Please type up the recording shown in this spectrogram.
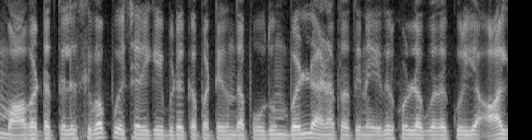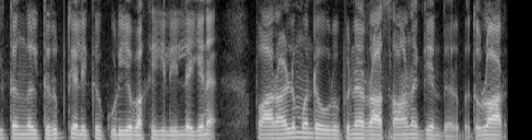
மாவட்டத்தில் சிவப்பு எச்சரிக்கை விடுக்கப்பட்டிருந்த போதும் வெள்ள அனர்த்தத்தினை எதிர்கொள்வதற்குரிய ஆயுதங்கள் திருப்தி அளிக்கக்கூடிய வகையில் இல்லை என பாராளுமன்ற உறுப்பினர் ரா. சாணக்கியன் தெரிவித்துள்ளார்.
